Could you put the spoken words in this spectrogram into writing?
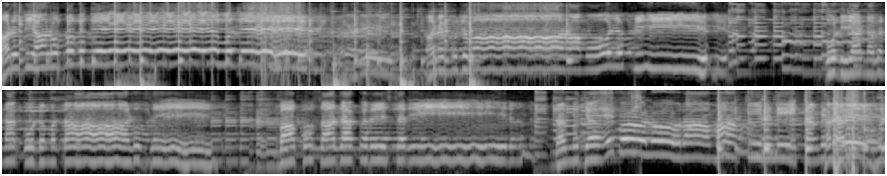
હરજી હાલો અરે અને પૂજવા રામોય પી કોડિયા નરના કોડ મટાડશે. બાપુ સાજા કરે શરીર. તમે જય બોલો રામા પીરની તમે હરે હરે.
